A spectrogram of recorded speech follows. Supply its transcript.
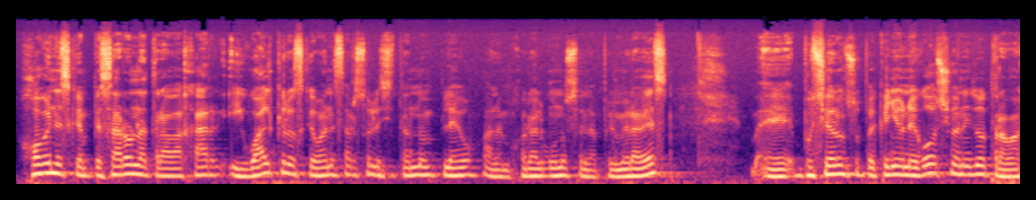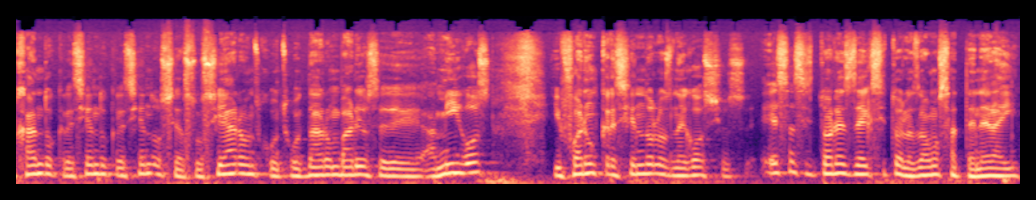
Jóvenes que empezaron a trabajar, igual que los que van a estar solicitando empleo, a lo mejor algunos en la primera vez, eh, pusieron su pequeño negocio, han ido trabajando, creciendo, creciendo, se asociaron, juntaron varios eh, amigos y fueron creciendo los negocios. Esas historias de éxito las vamos a tener ahí,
